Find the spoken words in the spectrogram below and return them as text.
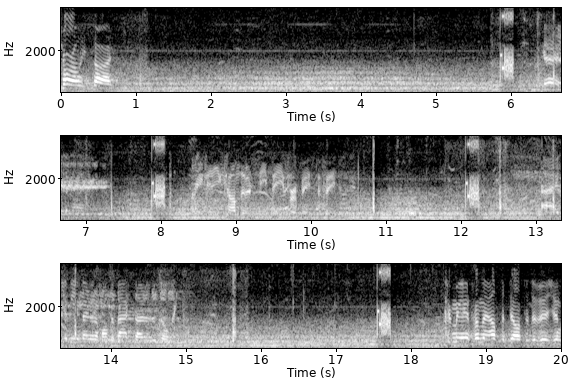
Charlie side. Okay. Can you come to the CP for a face-to-face? Alright, uh, give me a minute. I'm on the back side of the building. Command from Alpha Delta Division.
